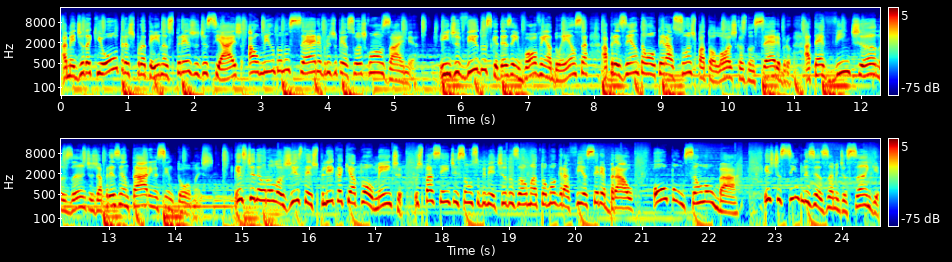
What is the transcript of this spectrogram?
à medida que outras proteínas prejudiciais aumentam no cérebro de pessoas com Alzheimer. Indivíduos que desenvolvem a doença apresentam alterações patológicas no cérebro até 20 anos antes de apresentarem os sintomas. Este neurologista explica que atualmente os pacientes são submetidos a uma tomografia cerebral ou punção lombar. Este simples exame de sangue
